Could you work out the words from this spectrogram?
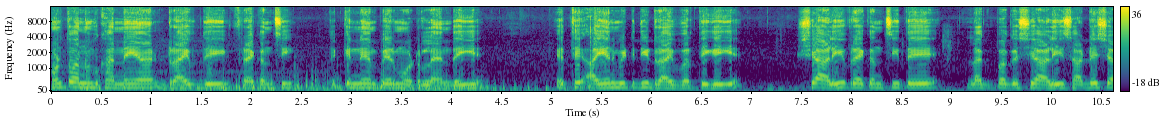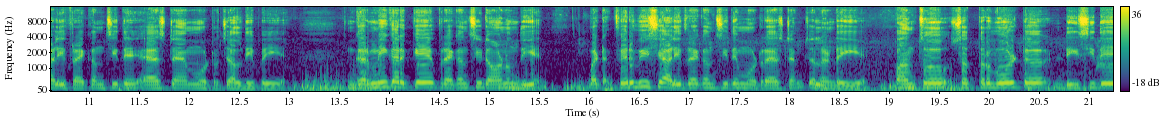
ਹੁਣ ਤੁਹਾਨੂੰ ਵਿਖਾਣੇ ਆ ਡਰਾਈਵ ਦੀ ਫ੍ਰੀਕੁਐਂਸੀ ਤੇ ਕਿੰਨੇ ਐਂਪੀਅਰ ਮੋਟਰ ਲੈਂਦੀ ਹੈ ਇੱਥੇ INVT ਦੀ ਡਰਾਈਵ ਵਰਤੀ ਗਈ ਹੈ। 46 ਫ੍ਰੀਕੁਐਂਸੀ ਤੇ ਲਗਭਗ 46 46 ਫ੍ਰੀਕੁਐਂਸੀ ਤੇ ਇਸ ਟਾਈਮ ਮੋਟਰ ਚੱਲਦੀ ਪਈ ਹੈ। ਗਰਮੀ ਕਰਕੇ ਫ੍ਰੀਕੁਐਂਸੀ ਡਾਊਨ ਹੁੰਦੀ ਹੈ ਬਟ ਫਿਰ ਵੀ 46 ਫ੍ਰੀਕੁਐਂਸੀ ਤੇ ਮੋਟਰ ਇਸ ਟਾਈਮ ਚੱਲਣ ਰਹੀ ਹੈ। 570 ਵੋਲਟ DC ਦੇ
